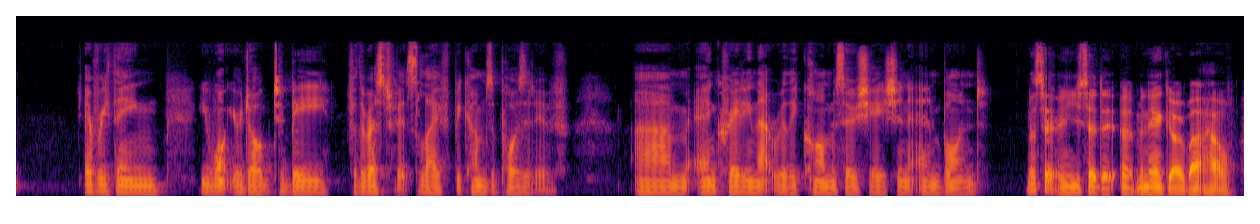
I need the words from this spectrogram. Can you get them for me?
everything you want your dog to be for the rest of its life becomes a positive um, and creating that really calm association and bond. That's it. You said it a minute ago about how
